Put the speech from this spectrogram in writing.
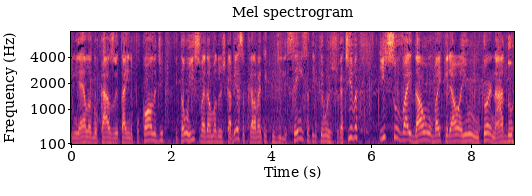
em ela, no caso, está indo pro college, então isso vai dar uma dor de cabeça porque ela vai ter que pedir licença, tem que ter uma justificativa. Isso vai dar um, vai criar aí um tornado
